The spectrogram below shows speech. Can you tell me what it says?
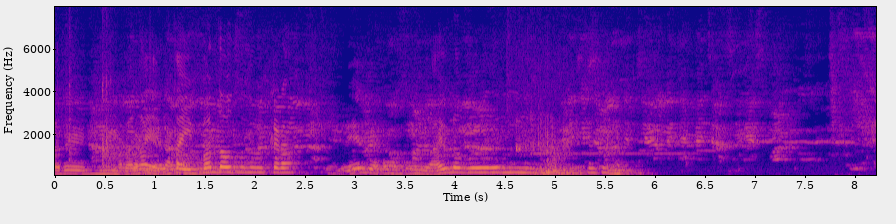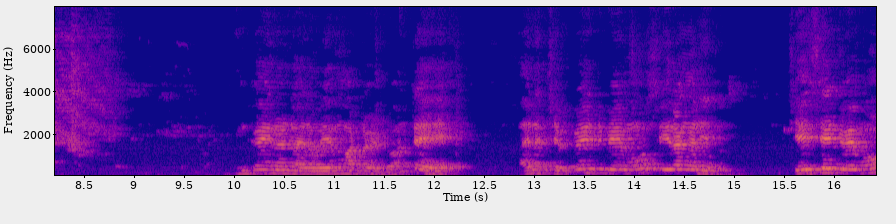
అరే వల్ల ఎంత ఇబ్బంది అవుతుంది ఇక్కడ లైవ్లో ఇంకా ఏంటంటే ఆయన ఏం మాట్లాడాడు అంటే ఆయన చెప్పేటివేమో శ్రీరంగ లేదు చేసేటివేమో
